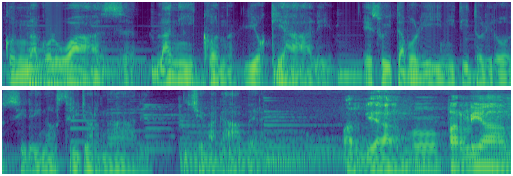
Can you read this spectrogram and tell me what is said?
con una Gauloise, la Nikon, gli occhiali e sui tavolini i titoli rossi dei nostri giornali, diceva Gaber. Parliamo, parliamo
